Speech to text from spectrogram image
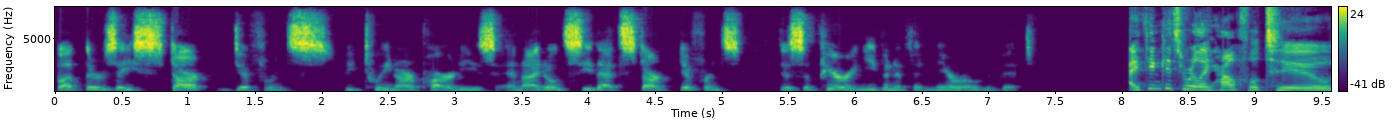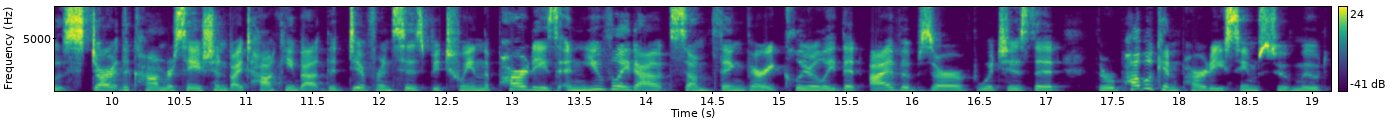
but there's a stark difference between our parties. And I don't see that stark difference disappearing, even if it narrowed a bit. I think it's really helpful to start the conversation by talking about the differences between the parties. And you've laid out something very clearly that I've observed, which is that the Republican Party seems to have moved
